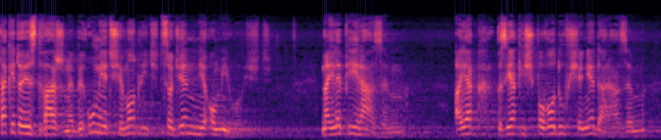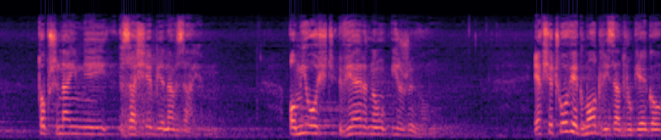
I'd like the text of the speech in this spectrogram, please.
Takie to jest ważne, by umieć się modlić codziennie o miłość. Najlepiej razem, a jak z jakichś powodów się nie da razem, to przynajmniej za siebie nawzajem. O miłość wierną i żywą. Jak się człowiek modli za drugiego,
